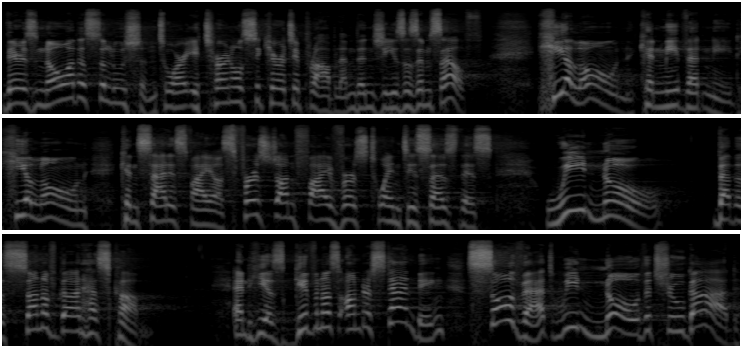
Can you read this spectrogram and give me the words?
There is no other solution to our eternal security problem than Jesus Himself. He alone can meet that need. He alone can satisfy us. 1 John 5, verse 20 says this We know that the Son of God has come, and He has given us understanding so that we know the true God.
